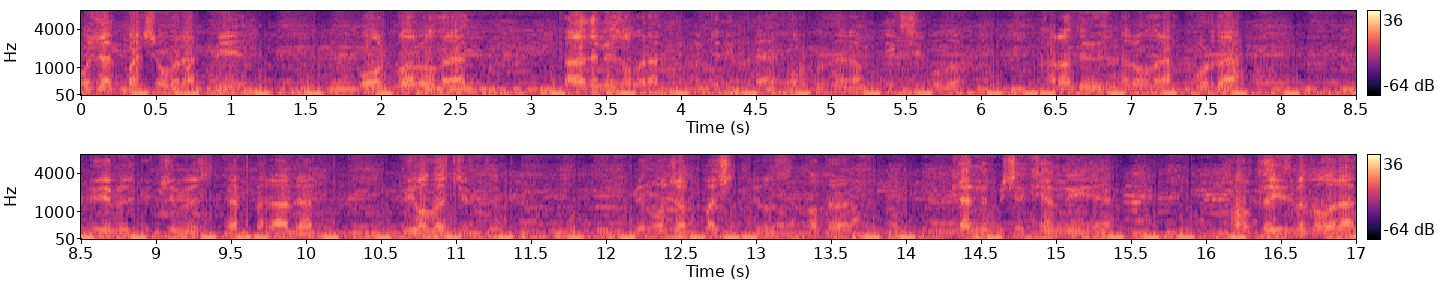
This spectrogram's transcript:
Ocakbaşı olarak bir ordular olarak Karadeniz olarak öncelikle ordularım eksik olur. Karadenizliler olarak burada büyüğümüz güçümüz hep beraber bir yola çıktık. Bir Ocakbaşı diyoruz adı. Kendin pişir kendin ye. Halka hizmet olarak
